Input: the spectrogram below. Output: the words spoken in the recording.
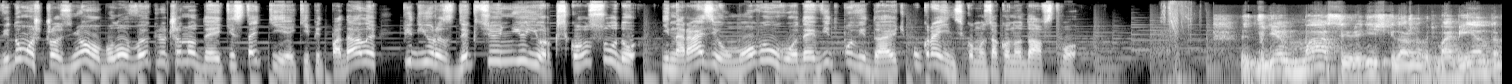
Відомо, що з нього було виключено деякі статті, які підпадали під юрисдикцію Нью-Йоркського суду, і наразі умови угоди відповідають українському законодавству. В нем масса юридически должно быть моментов.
